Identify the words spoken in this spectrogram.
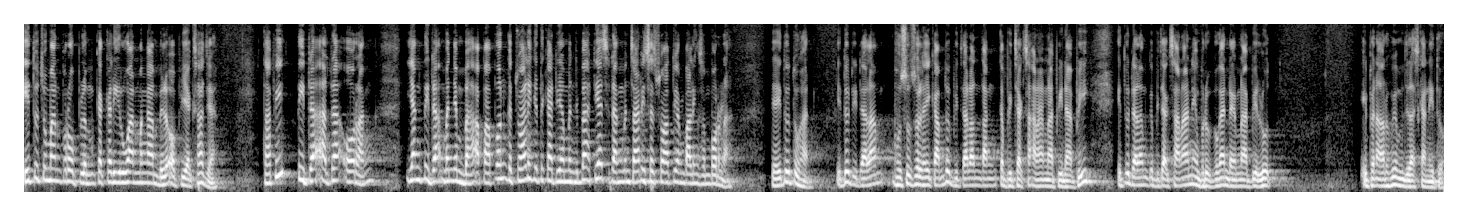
itu cuma problem kekeliruan mengambil objek saja. Tapi tidak ada orang yang tidak menyembah apa pun kecuali ketika dia menyembah dia sedang mencari sesuatu yang paling sempurna yaitu Tuhan. Itu di dalam Fususul Hikam itu bicara tentang kebijaksanaan nabi-nabi, itu dalam kebijaksanaan yang berhubungan dengan Nabi Lut. Ibn Arabi menjelaskan itu.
